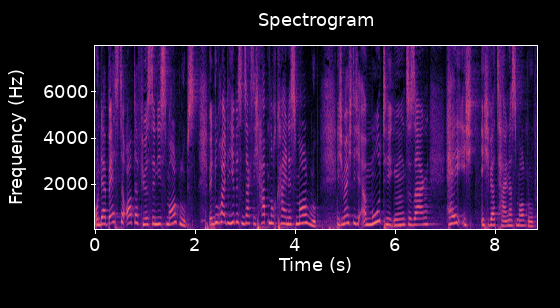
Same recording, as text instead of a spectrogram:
Und der beste Ort dafür sind die Small Groups. Wenn du heute hier bist und sagst, ich habe noch keine Small Group, ich möchte dich ermutigen zu sagen, hey, ich, ich werde Teil einer Small Group.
